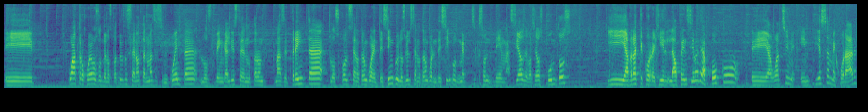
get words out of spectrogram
eh, cuatro juegos donde los Patriotas te anotan más de 50, los Bengalíes te anotaron más de 30, los Colts te anotaron 45 y los Bills te anotaron 45. Me parece que son demasiados, demasiados puntos y habrá que corregir. La ofensiva de a poco eh, a Watson empieza a mejorar.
